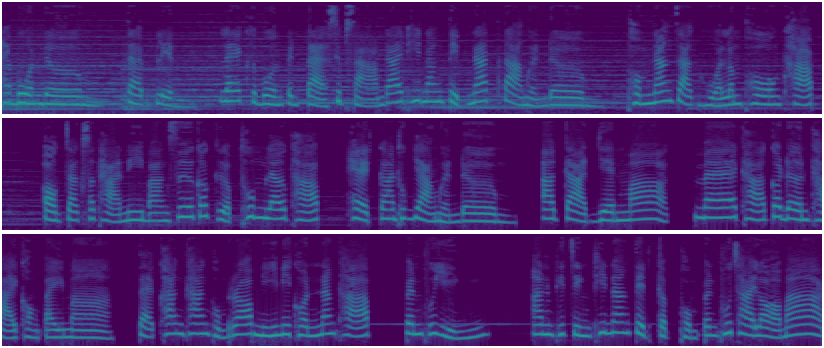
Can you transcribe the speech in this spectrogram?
ขบวนเดิม แต่เปลี่ยน เลขขบวนเป็น 83 ได้ที่นั่งติดหน้าต่างเหมือนเดิม ผมนั่งจากหัวลำโพงครับ ออกจากสถานีบางซื่อก็เกือบทุ่มแล้วครับ เหตุการณ์ทุกอย่างเหมือนเดิม อากาศเย็นมาก แม่ค้าก็เดินขายของไปมา แต่ข้างๆผมรอบนี้มีคนนั่งครับ เป็นผู้หญิง อันที่จริงที่นั่งติดกับผมเป็นผู้ชายหล่อมาก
